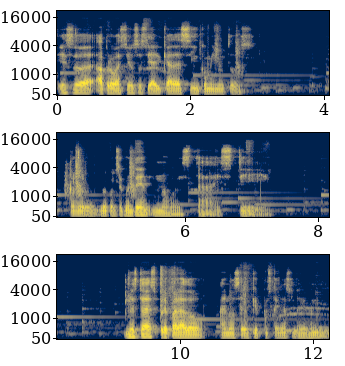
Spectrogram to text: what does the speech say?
esa aprobación social cada cinco minutos. Por lo consecuente, no está, este, no estás preparado a no ser que pues tengas una gran,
